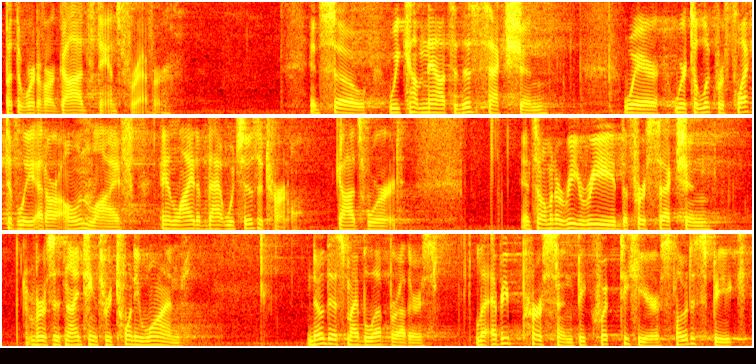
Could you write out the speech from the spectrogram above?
But the word of our God stands forever. And so we come now to this section where we're to look reflectively at our own life in light of that which is eternal, God's word. And so I'm going to reread the first section, verses 19 through 21. Know this, my beloved brothers. Let every person be quick to hear, slow to speak,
